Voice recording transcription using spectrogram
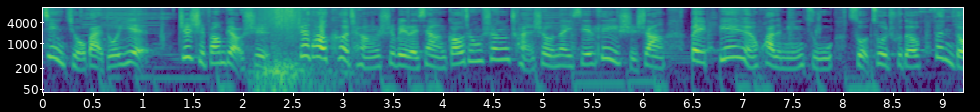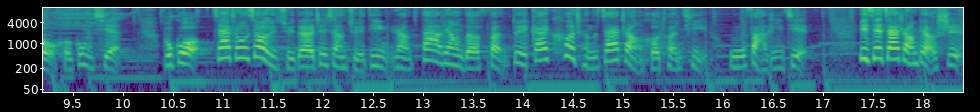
近九百多页。支持方表示，这套课程是为了向高中生传授那些历史上被边缘化的民族所做出的奋斗和贡献。不过，加州教育局的这项决定让大量的反对该课程的家长和团体无法理解。一些家长表示，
